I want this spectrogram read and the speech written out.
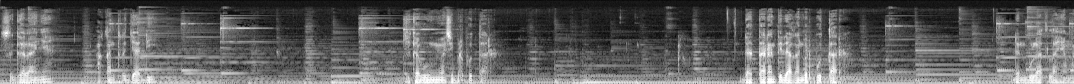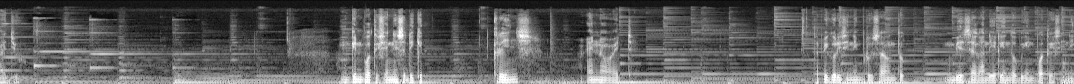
segalanya akan terjadi jika bumi masih berputar. Dataran tidak akan berputar, dan bulatlah yang maju. Mungkin podcast ini sedikit cringe, I know it. Tapi gue di sini berusaha untuk membiasakan diri untuk bikin podcast ini.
